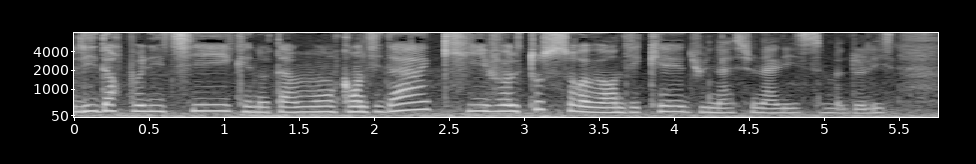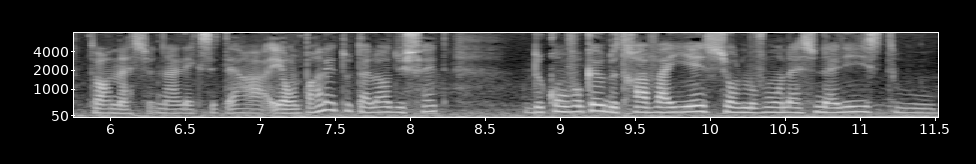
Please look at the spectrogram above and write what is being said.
leaders politiques et notamment candidats qui veulent tous se revendiquer du nationalisme, de l'histoire nationale, etc. Et on parlait tout à l'heure du fait de convoquer ou de travailler sur le mouvement nationaliste ou,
